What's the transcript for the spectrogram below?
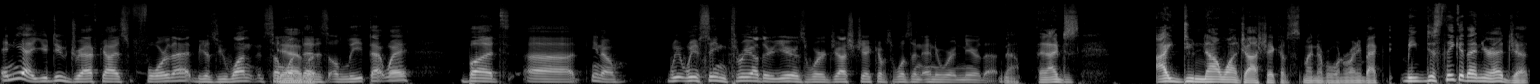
And yeah, you do draft guys for that because you want someone Yeah, that but- is elite that way. But uh, you know, we we've seen three other years where Josh Jacobs wasn't anywhere near that. No, and I just I do not want Josh Jacobs as my number one running back. I mean, just think of that in your head, Jeff.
